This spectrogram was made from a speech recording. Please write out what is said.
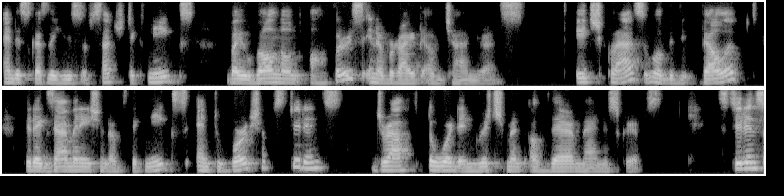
and discuss the use of such techniques by well-known authors in a variety of genres. Each class will be developed to the examination of techniques and to workshop students draft toward the enrichment of their manuscripts. Students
